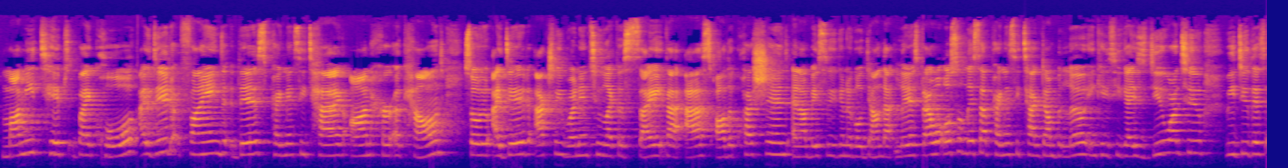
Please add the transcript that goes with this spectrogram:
Mommy Tips by Cole. I did find this pregnancy tag on her account. So I did actually run into like a site that asked all the questions and I'm basically gonna go down that list. But I will also list that pregnancy tag down below in case you guys do want to redo this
